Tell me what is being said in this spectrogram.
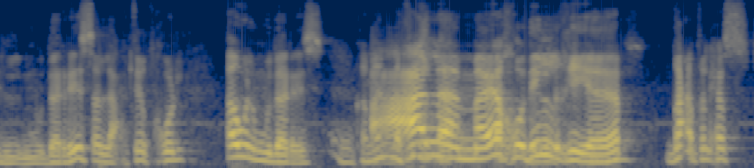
المدرسة اللي هتدخل أو المدرس على ما ياخد الغياب ضاعت الحصة.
